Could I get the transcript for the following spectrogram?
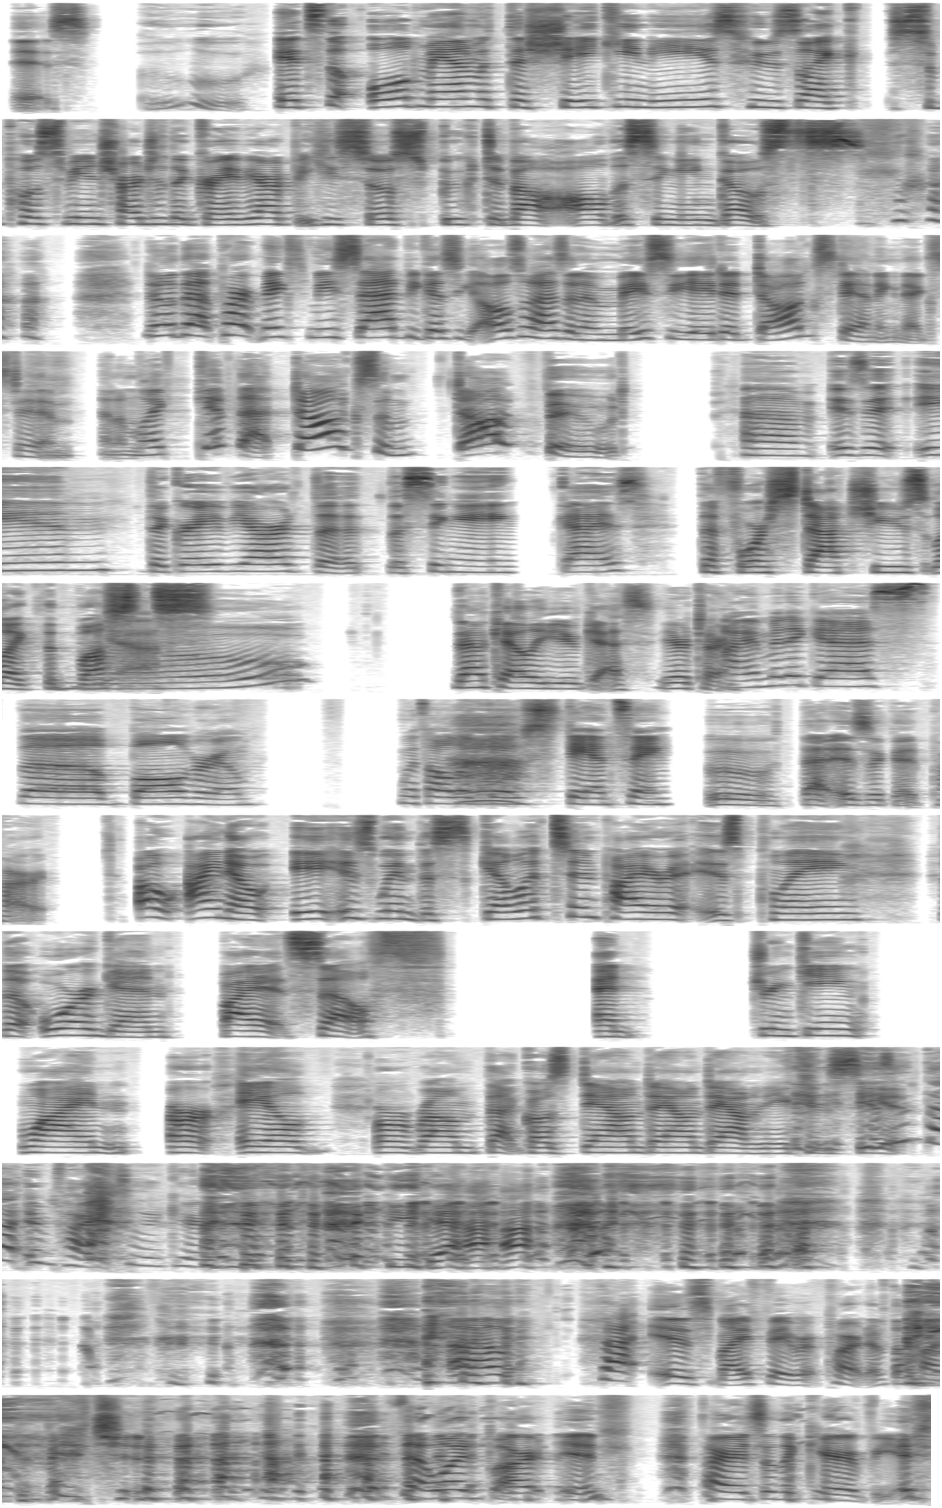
is. Ooh, It's the old man with the shaky knees who's like supposed to be in charge of the graveyard, but he's so spooked about all the singing ghosts. No, that part makes me sad because he also has an emaciated dog standing next to him. And I'm like, give that dog some dog food. Um, is it in the graveyard? The the singing guys. The four statues, like the busts. Oh. Now, Kelly, you guess. Your turn. I'm gonna guess the ballroom with all the ghosts dancing. Ooh, that is a good part. Oh, I know. It is when the skeleton pirate is playing the organ by itself and drinking wine or ale or rum that goes down, down, down, and you can see Isn't that in Pirates of the Caribbean? yeah. Um, that is my favorite part of the Haunted Mansion. that one part in Pirates of the Caribbean.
